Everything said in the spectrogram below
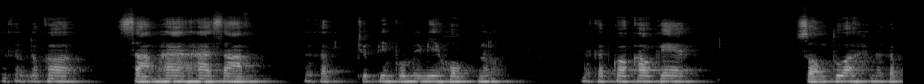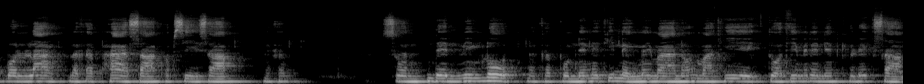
นะครับแล้วก็สามห้าห้าสามนะครับชุดวินผมไม่มีหกเนาะนะครับก็เข้าแค่สองตัวนะครับบนล่างนะครับห้าสามกับสี่สามนะครับ ส่วนเด่นวิ่งโลดนะครับผมเน้นในที่หนึ่งไม่มาเนาะมาที่ตัวที่ไม่ได้เน้นคือเลขสาม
